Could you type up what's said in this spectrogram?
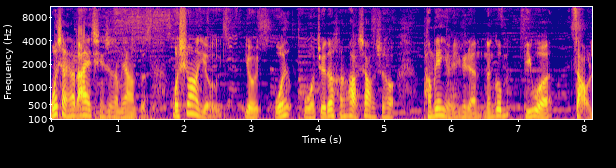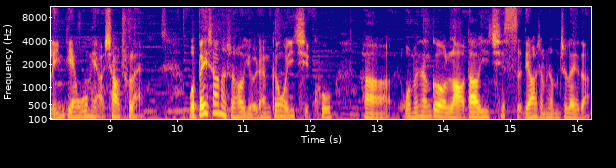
我想要的爱情是什么样子？我希望有有我我觉得很好笑的时候，旁边有一个人能够比我早零点五秒笑出来；我悲伤的时候，有人跟我一起哭。呃，我们能够老到一起死掉，什么什么之类的。”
